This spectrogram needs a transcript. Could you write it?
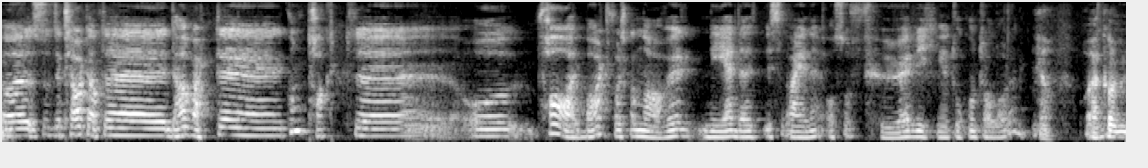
Og, så det er klart at eh, det har vært eh, kontakt eh, og farbart for skandinaver ned disse veiene også før vikingene tok kontroll over dem. Ja, og jeg kan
